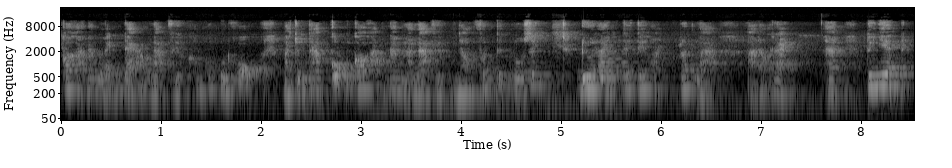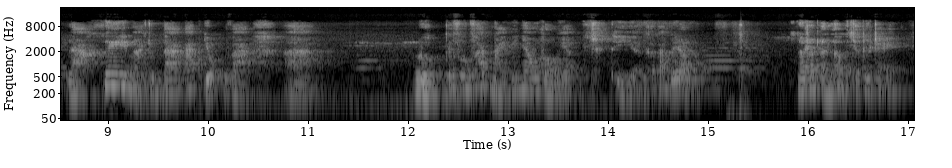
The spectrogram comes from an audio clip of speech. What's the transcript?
có khả năng lãnh đạo làm việc không có khuôn khổ mà chúng ta cũng có khả năng là làm việc nhóm phân tích logic đưa ra những cái kế hoạch rất là à, rõ ràng ha. Tuy nhiên là khi mà chúng ta áp dụng và à, được cái phương pháp này với nhau rồi á thì à, các bạn biết không? Nó rất là lợi cho đứa trẻ.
